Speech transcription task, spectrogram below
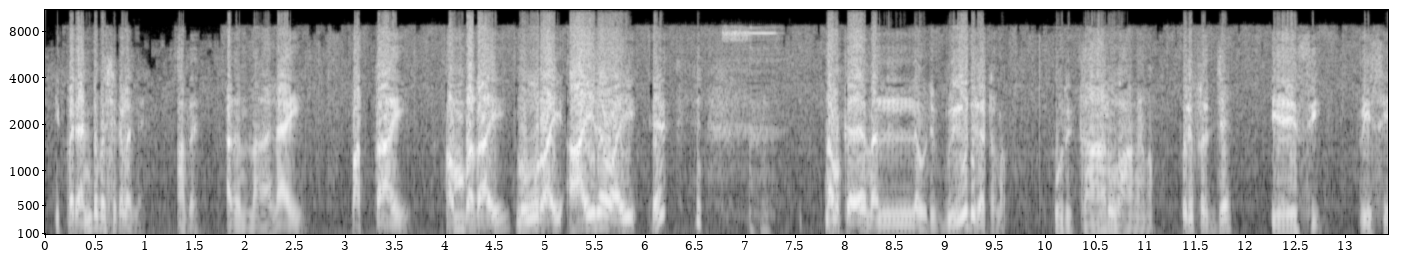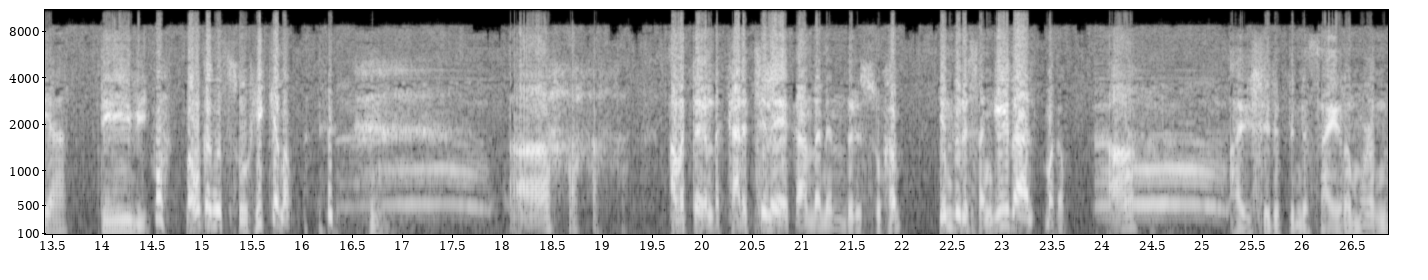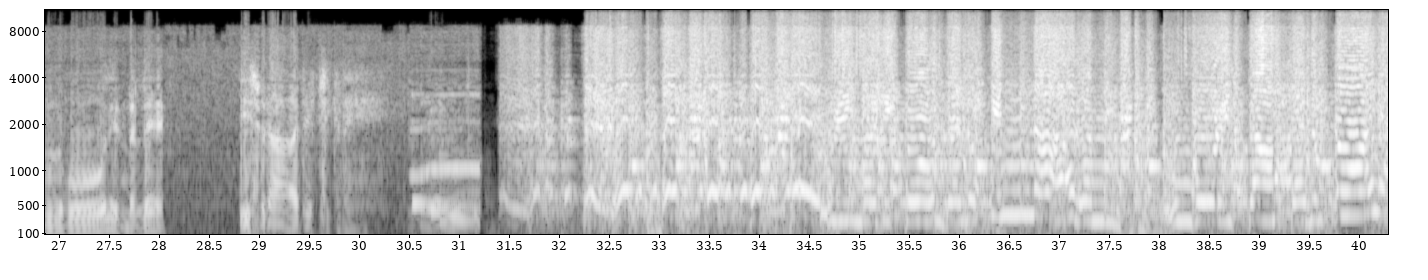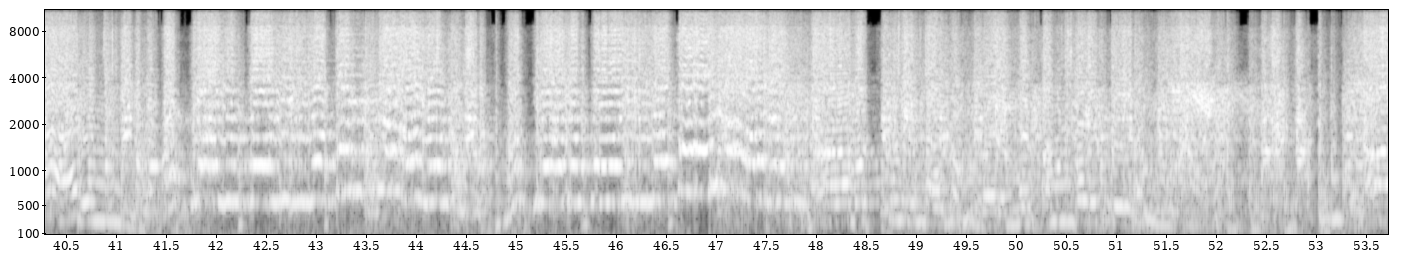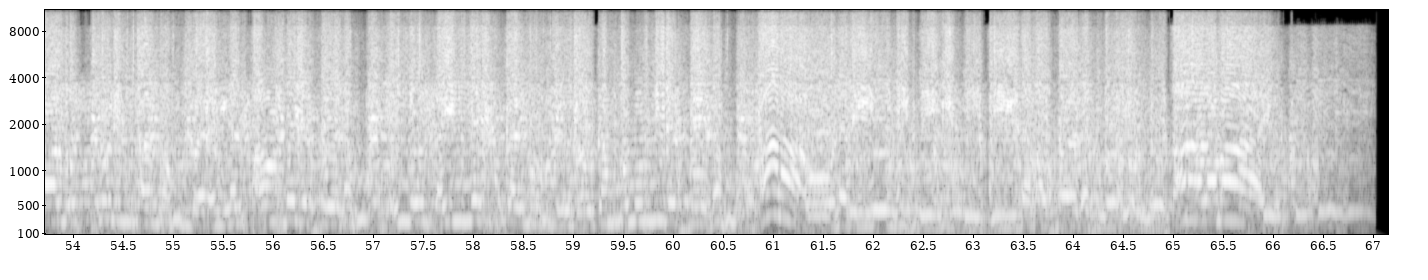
ഇപ്പൊ രണ്ട് പശുക്കളല്ലേ? അതെ. അത് നാലായി പത്തായി അമ്പതായി നൂറായി ആയിരമായി? നമുക്ക് നല്ല ഒരു വീട് കെട്ടണം. ഒരു കാറ് വാങ്ങണം. ഒരു fridge? A C. V C R T V. നമുക്കങ്ങ് സുഖിക്കണം. അവറ്റകളുടെ കരച്ചിലേക്കാൻ തന്നെ എന്തൊരു സുഖം എന്തൊരു സംഗീതാത്മകം. ആ. ഐശ്വര്യത്തിന്റെ സൈറം മുഴങ്ങുന്നത് പോലെ ഉണ്ടല്ലേ? ഈശ്വര രക്ഷിക്കണേ. உள்மதி தோண்டலும் பின்னாரம். பம்பரங்கள் பம்பயத்தேடம் உன்னுள் கையெழுக்கள் முழு லோகம் முன்னிடத்தேடம் ஆனா ஓடவில்லை நீட்டி நீட்டி தீரமாய் படர்ந்தோ என்னோ தாளமாய்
